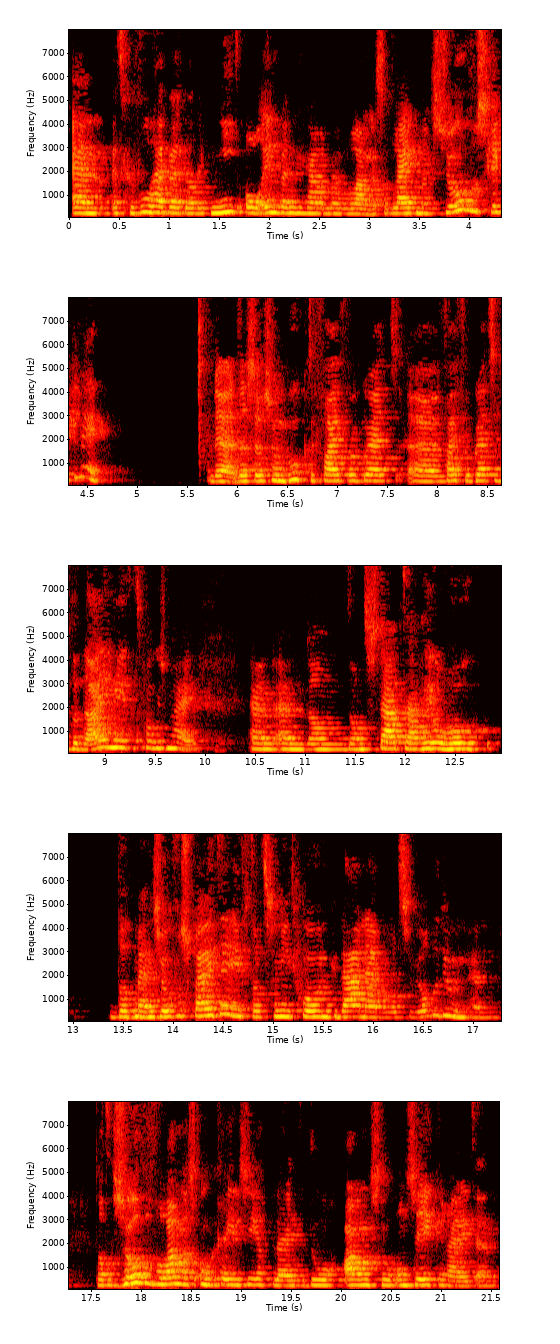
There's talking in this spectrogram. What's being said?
en het gevoel hebben dat ik niet all in ben gegaan op mijn verlangens. Dat lijkt me zo verschrikkelijk. De, er is ook zo'n boek, The Five, Regret, uh, Five Regrets of the Dying heet het volgens mij. En, en dan, dan staat daar heel hoog dat men zoveel spijt heeft dat ze niet gewoon gedaan hebben wat ze wilden doen. En dat er zoveel verlangens ongerealiseerd blijven door angst, door onzekerheid. En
